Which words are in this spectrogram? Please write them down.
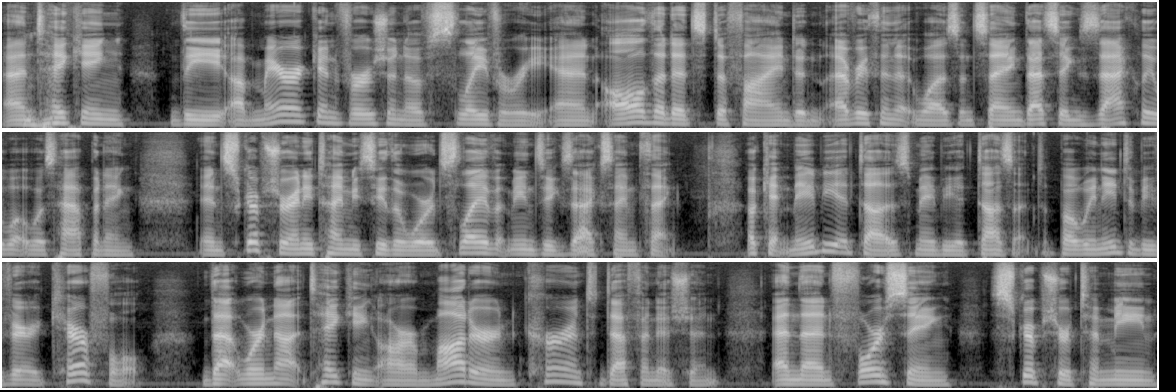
and mm-hmm. taking the American version of slavery and all that it's defined and everything that was and saying that's exactly what was happening in scripture. Anytime you see the word slave, it means the exact same thing. Okay, maybe it does, maybe it doesn't, but we need to be very careful that we're not taking our modern current definition and then forcing scripture to mean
